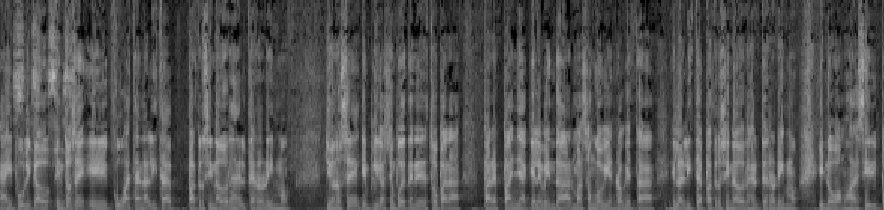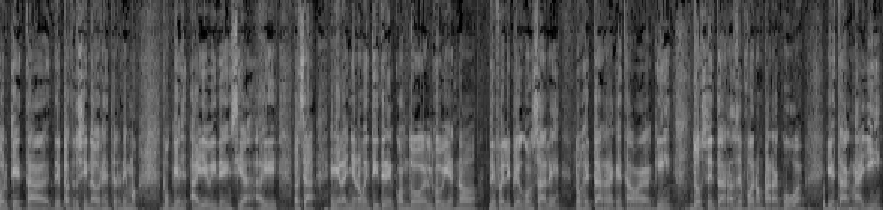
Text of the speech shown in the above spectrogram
ahí publicados. Entonces, Cuba está en la lista de patrocinadores del terrorismo. Yo no sé qué implicación puede tener esto para, para España que le venda armas a un gobierno que está en la lista de patrocinadores del terrorismo. Y no vamos a decir por qué está de patrocinadores del terrorismo, porque hay evidencia, hay, o sea, en el año 93, cuando el gobierno de Felipe González, los etarras que estaban aquí, dos etarras se fueron para Cuba y están allí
